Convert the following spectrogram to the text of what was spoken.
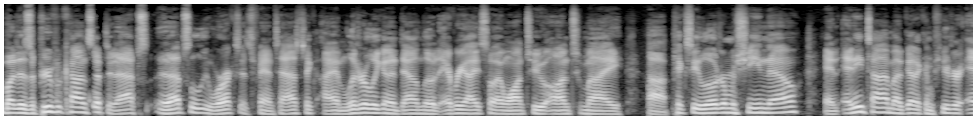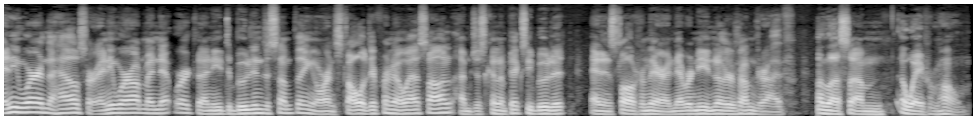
but as a proof of concept, it, abs- it absolutely works. It's fantastic. I am literally going to download every ISO I want to onto my uh, PXE Loader machine now. And anytime I've got a computer anywhere in the house or anywhere on my network that I need to boot into something or install a different OS on, I'm just going to PXE boot it and install it from there. I never need another thumb drive unless I'm away from home.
